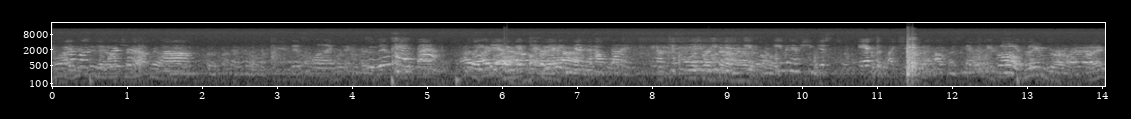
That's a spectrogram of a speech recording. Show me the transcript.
Boy, you that. This one, I think. I Yeah, get your wedding done the whole. You know, just was right even, even, even if she just acted like she was gonna help us, that would be Oh, dream girl, right?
